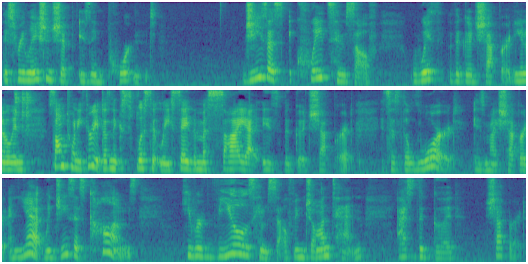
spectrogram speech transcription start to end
this relationship is important. Jesus equates himself with the good shepherd. You know, in Psalm 23, it doesn't explicitly say the Messiah is the good shepherd. It says the Lord is my shepherd. And yet, when Jesus comes, he reveals himself in John 10 as the good shepherd.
